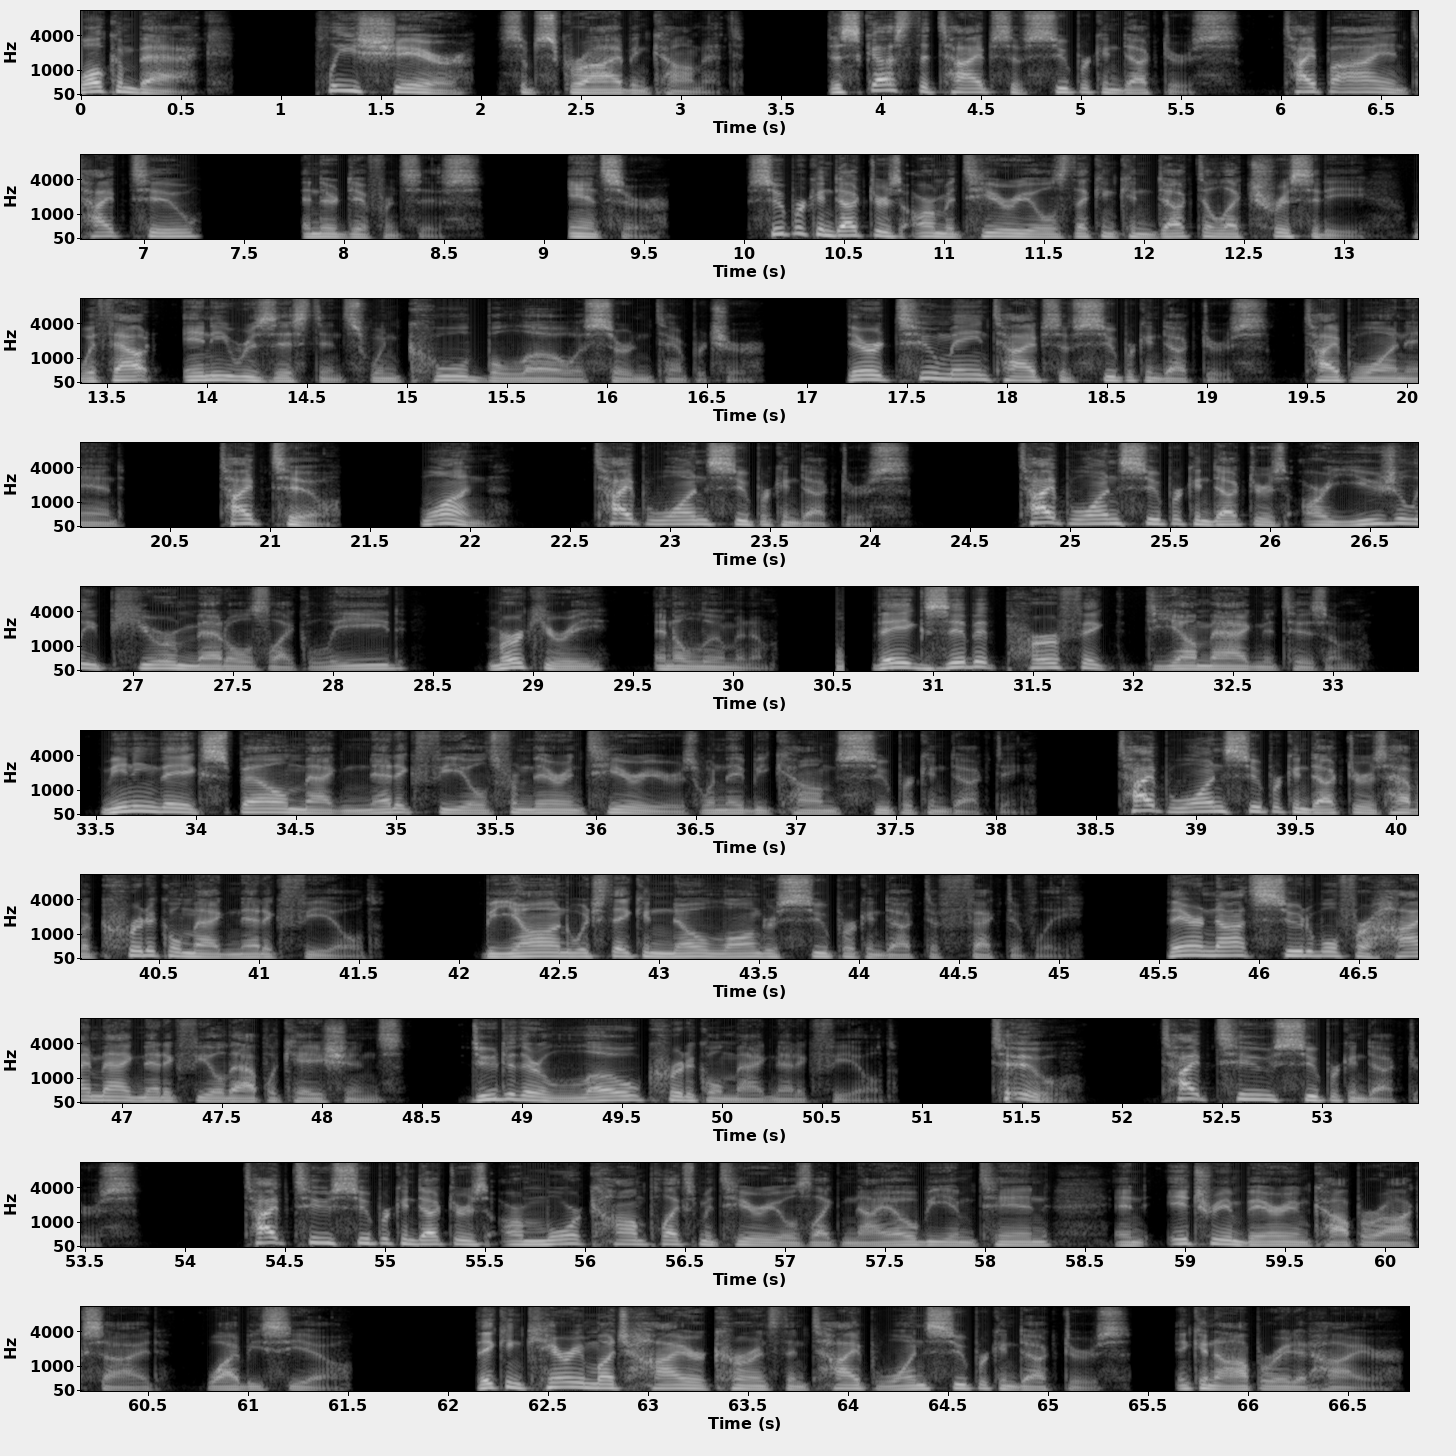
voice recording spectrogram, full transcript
Welcome back. Please share, subscribe, and comment. Discuss the types of superconductors, type I and type II, and their differences. Answer. Superconductors are materials that can conduct electricity without any resistance when cooled below a certain temperature. There are two main types of superconductors, type 1 and type 2. 1. Type 1 superconductors. Type 1 superconductors are usually pure metals like lead, mercury, and aluminum. They exhibit perfect diamagnetism, meaning they expel magnetic fields from their interiors when they become superconducting. Type 1 superconductors have a critical magnetic field, beyond which they can no longer superconduct effectively. They are not suitable for high magnetic field applications due to their low critical magnetic field. 2. Type 2 superconductors. Type 2 superconductors are more complex materials like niobium tin and yttrium barium copper oxide, YBCO. They can carry much higher currents than Type 1 superconductors and can operate at higher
